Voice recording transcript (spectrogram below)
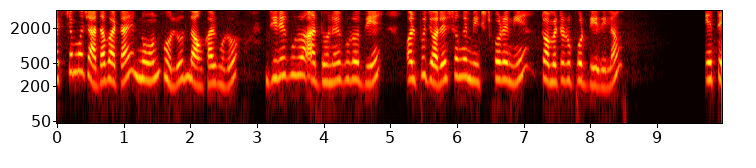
এক চামচ আদা বাটায় নুন, হলুদ, লঙ্কার গুঁড়ো, জিরে গুঁড়ো আর ধনের গুঁড়ো দিয়ে অল্প জলের সঙ্গে মিক্সড করে নিয়ে টমেটোর উপর দিয়ে দিলাম। এতে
